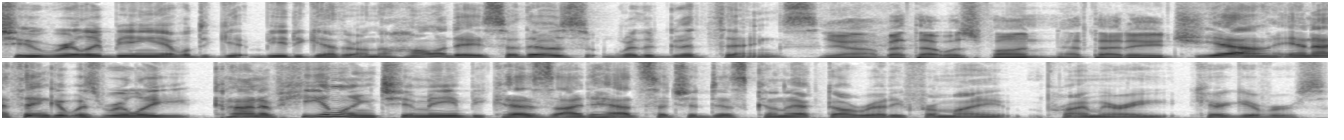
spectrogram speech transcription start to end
to really being able to get be together on the holidays. So those were the good things. Yeah, I bet that was fun at that age. Yeah, and I think it was really kind of healing to me because I'd had such a disconnect already from my primary caregivers.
